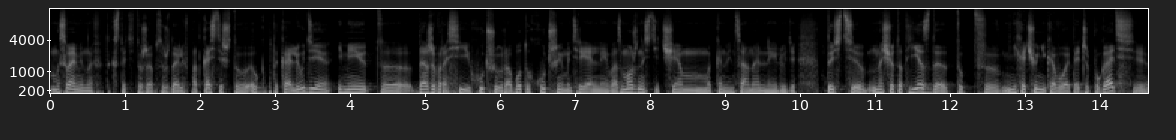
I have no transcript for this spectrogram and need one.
мы с вами, это, кстати, тоже обсуждали в подкасте, что ЛГБТК-люди имеют э, даже в России худшую работу, худшие материальные возможности, чем конвенциональные конвенциональные люди. То есть э, насчет отъезда тут э, не хочу никого, опять же, пугать. Э,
